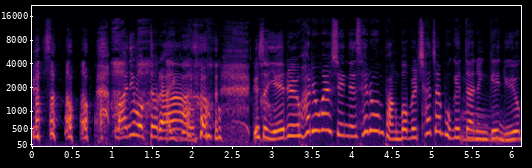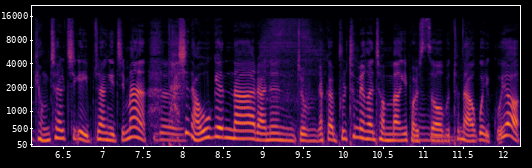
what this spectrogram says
그래서 많이 먹더라. 아이고. 그래서 얘를 활용할 수 있는 새로운 방법을 찾아보겠다는 음. 게 뉴욕 경찰 측의 입장이지만 네. 다시 나오겠나라는 좀 약간 불투명한 전망이 벌써부터 음. 나오고 있고요.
